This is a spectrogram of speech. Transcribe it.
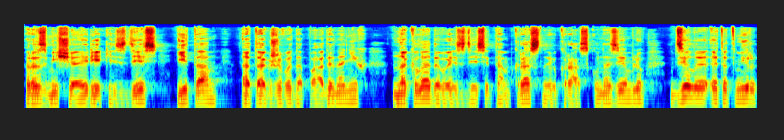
размещая реки здесь и там, а также водопады на них, накладывая здесь и там красную краску на землю, делая этот мир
